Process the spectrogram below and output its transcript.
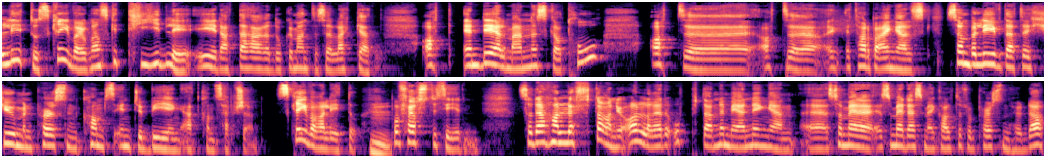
Alito skriver jo ganske tidlig i dette her dokumentet som er lekket, at en del mennesker tror at, eh, at eh, Jeg tar det på engelsk. Some believe that a human person comes into being at conception. Skriver Alito på første siden. Så der han løfter han jo allerede opp denne meningen, eh, som, er, som er det som jeg kalte for personhood, da,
